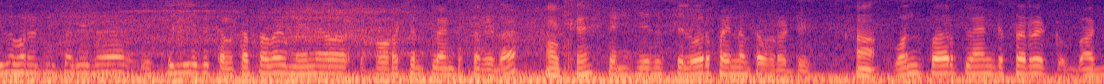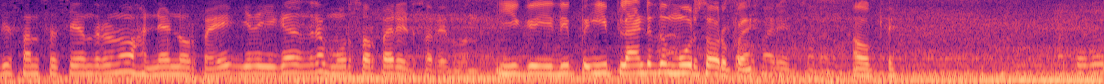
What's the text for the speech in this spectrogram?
ಇದು ಹೊರಟಿ ಸರ್ ಇದು ಆ್ಯಕ್ಚುಲಿ ಇದು ಕಲ್ಕತ್ತಾದಾಗ ಮೇನ್ ಪ್ರೊಡಕ್ಷನ್ ಪ್ಲಾಂಟ್ ಸರ್ ಇದು. ಓಕೆ ಪೆನ್ಸಿ ಇದು ಸಿಲ್ವರ್ ಪೈನ್ ಅಂತ ಹೊರಟಿ ಹಾಂ. ಒಂದು ಪರ್ ಪ್ಲಾಂಟ್ ಸರ್ ಅಗ್ದಿ ಸಣ್ಣ ಸಸಿ ಅಂದ್ರೂ ಹನ್ನೆರಡು ನೂರು ರೂಪಾಯಿ. ಇದು ಈಗ ಅಂದ್ರೆ ಮೂರು ಸಾವಿರ ರೂಪಾಯಿ ರೇಟ್ ಸರ್ ಇದು ಒಂದು. ಈಗ ಇದು ಈ ಪ್ಲಾಂಟ್ ಇದು ಮೂರು ಸಾವಿರ ರೂಪಾಯಿ. ರೇಟ್ ಸರ್ ಓಕೆ ಮತ್ತು ಇದು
